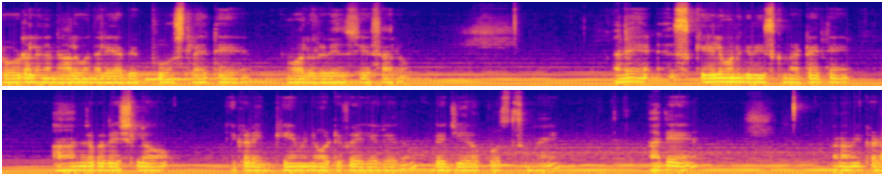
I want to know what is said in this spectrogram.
టోటల్గా నాలుగు వందల యాభై పోస్టులు అయితే వాళ్ళు రిలీజ్ చేశారు. అదే స్కేల్ వన్కి తీసుకున్నట్టయితే ఆంధ్రప్రదేశ్లో ఇక్కడ ఇంకేమీ నోటిఫై చేయలేదు. అంటే జీరో పోస్ట్స్ ఉన్నాయి. అదే మనం ఇక్కడ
